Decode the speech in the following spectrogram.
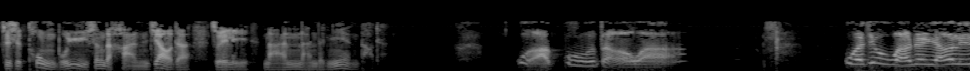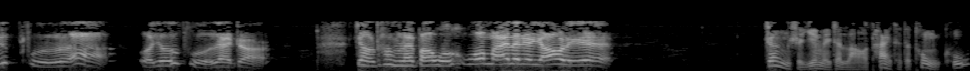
只是痛不欲生的喊叫着，嘴里喃喃的念叨着：“我不走啊，我就往这窑里死啊，我就死在这儿，叫他们来把我活埋在这窑里。”正是因为这老太太的痛哭。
